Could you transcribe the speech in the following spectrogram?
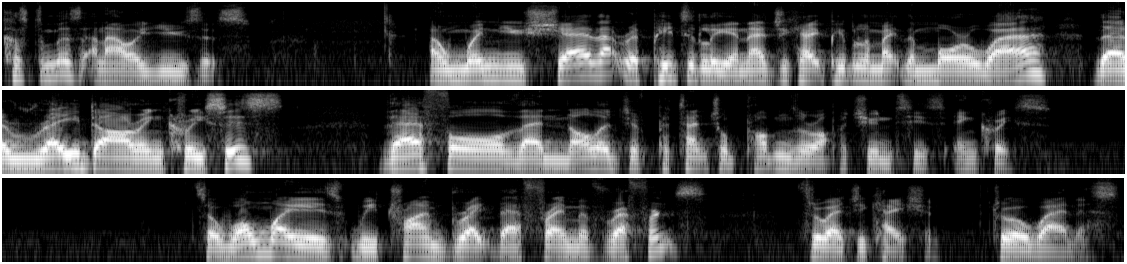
customers and our users? And when you share that repeatedly and educate people and make them more aware, their radar increases. Therefore, their knowledge of potential problems or opportunities increase. So one way is we try and break their frame of reference through education, through awareness.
